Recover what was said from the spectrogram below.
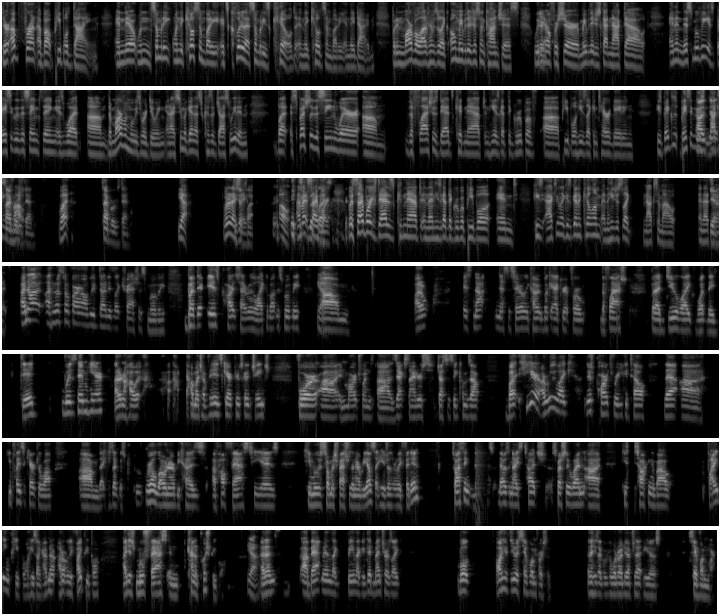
they're upfront about people dying. And they're when somebody when they kill somebody, it's clear that somebody's killed and they killed somebody and they died. But in Marvel, a lot of times they're like, oh, maybe they're just unconscious. We don't Yeah. know for sure. Maybe they just got knocked out. And in this movie, it's basically the same thing as what um, the Marvel movies were doing. And I assume again that's because of Joss Whedon, but especially the scene where um, the Flash's dad's kidnapped and he has got the group of uh, people he's like interrogating. He's basically basically Oh, just that knocking them Cyborg's out. dead. What? Cyborg's dead. Yeah. What did I say? Oh, I meant Cyborg. But Cyborg's dad is kidnapped, and then he's got the group of people, and he's acting like he's gonna kill him, and then he just like knocks him out, and that's Yeah. it. I know. I know. So far, all we've done is like trash this movie, but there is parts I really like about this movie. Yeah. Um, I don't. It's not necessarily comic book accurate for the Flash, but I do like what they did with him here. I don't know how it, how- much of his character is going to change for uh, in March when uh, Zack Snyder's Justice League comes out. But here, I really like. There's parts where you could tell that uh, he plays the character well. Um, that he's like this real loner because of how fast he is. He moves so much faster than everybody else that he doesn't really fit in. So I think that was a nice touch, especially when uh, he's talking about fighting people. He's like, I've not, I don't really fight people. I just move fast and kind of push people. Yeah. And then uh, Batman, like being like a good mentor, is like, well, all you have to do is save one person. And then he's like, what do I do after that? He goes, save one more.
